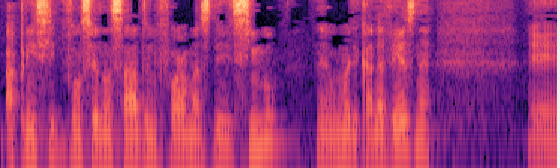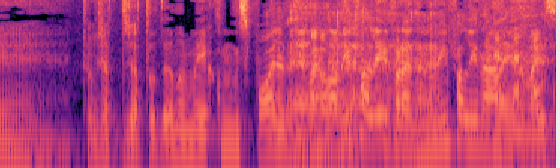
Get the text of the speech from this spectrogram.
a princípio vão ser lançados em formas de single, né, uma de cada vez, né? É, então já, já tô dando meio com um spoiler que vai rolar. Nem falei, pra, nem falei nada ainda, mas.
